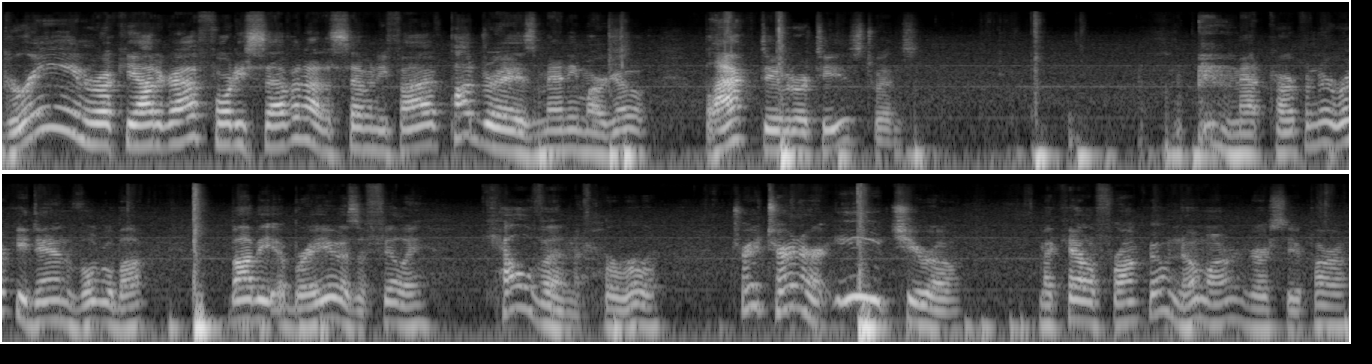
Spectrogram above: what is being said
Green, rookie autograph, 47 out of 75, Padres, Manny Margot. Black, David Ortiz, Twins. Matt Carpenter, rookie Dan Vogelbach, Bobby Abreu as a Philly, Kelvin Herrera, Trea Turner, Ichiro, Maikel Franco, Nomar, Garciaparra,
